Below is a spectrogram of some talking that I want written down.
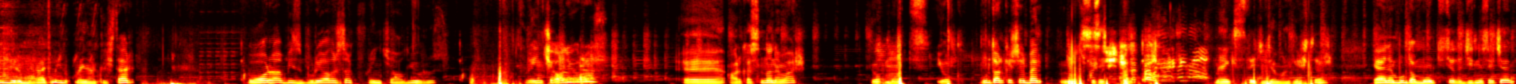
bildirimleri açmayı unutmayın arkadaşlar. Bu ara biz buraya alırsak Frank'i alıyoruz. Frank'i alıyoruz. Ee, arkasında ne var? Yok Mortis. Yok. Burada arkadaşlar ben Max'i seçeceğim. Max'i seçeceğim arkadaşlar. Yani burada Mortis ya da Jin'i seçen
